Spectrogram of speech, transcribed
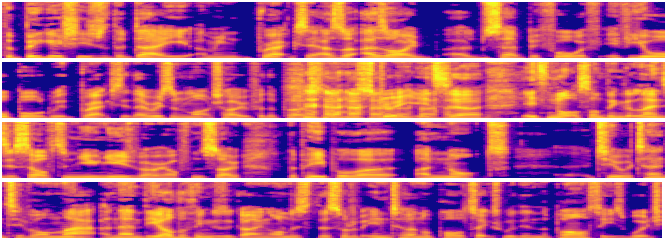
the, big issues of the day, I mean, Brexit, as, as I uh, said before, if, if you're bored with Brexit, there isn't much hope for the person on the street. It's, uh, it's not something that lends itself to new news very often. So the people are, are not too attentive on that. And then the other things that are going on is the sort of internal politics within the parties, which,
